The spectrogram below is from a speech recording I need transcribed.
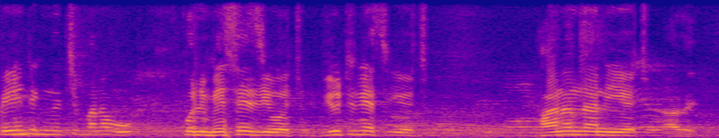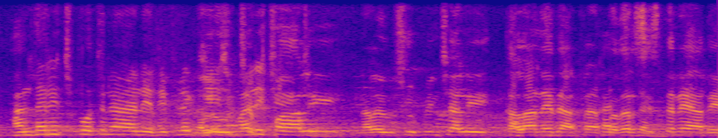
పెయింటింగ్ నుంచి మనం కొన్ని మెసేజ్ ఇవ్వచ్చు బ్యూటీనెస్ ఇవ్వచ్చు ఆనందాన్ని ఇవ్వచ్చు అది అంతరించిపోతున్న దాన్ని రిఫ్లెక్ట్ చేసి మళ్ళీ చెప్పాలి. నలుగురు చూపించాలి కళ అనేది అట్లా. ప్రదర్శిస్తేనే అది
